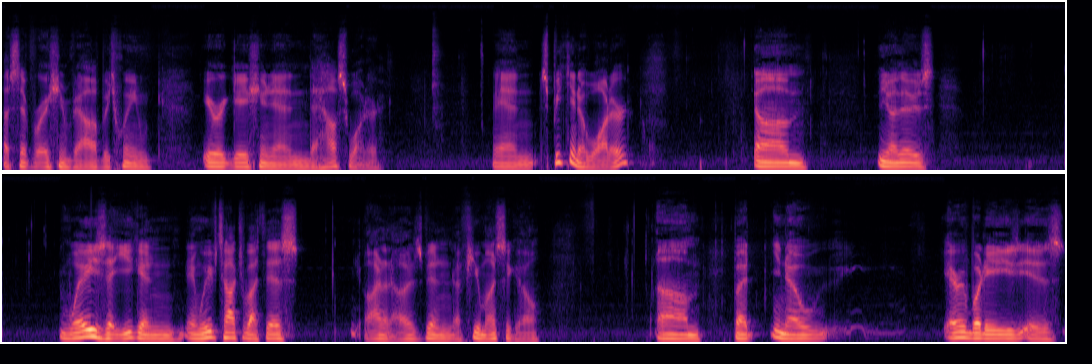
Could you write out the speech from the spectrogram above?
a separation valve between irrigation and the house water. And speaking of water, um, you know, there's ways that you can, and we've talked about this. I don't know. It's been a few months ago. Um, but you know, everybody is,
